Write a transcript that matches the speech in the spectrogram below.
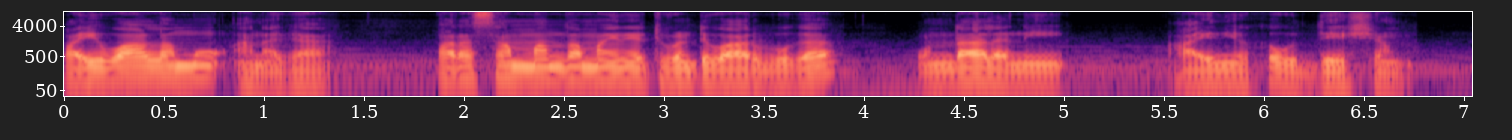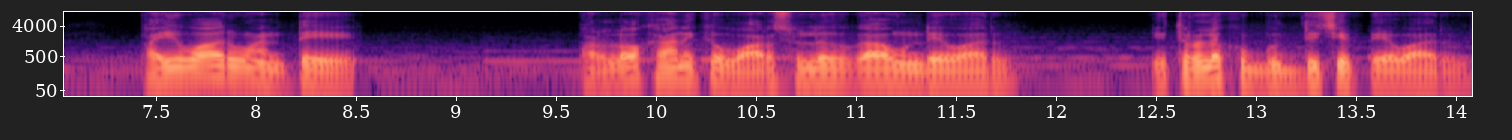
పైవాళ్ళము అనగా పరసంబంధమైనటువంటి వారుగా ఉండాలని ఆయన యొక్క ఉద్దేశం. పైవారు అంటే పరలోకానికి వారసులుగా ఉండేవారు ఇతరులకు బుద్ధి చెప్పేవారు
